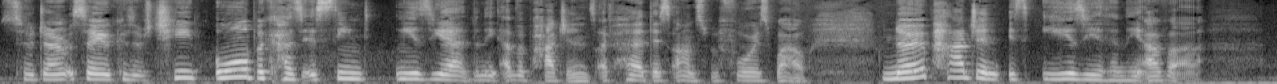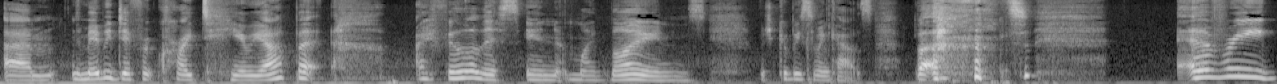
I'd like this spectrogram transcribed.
so don't say because it was cheap or because it seemed easier than the other pageants. I've heard this answer before as well. No pageant is easier than the other. Um, there may be different criteria, but I feel this in my bones, which could be something else. But every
